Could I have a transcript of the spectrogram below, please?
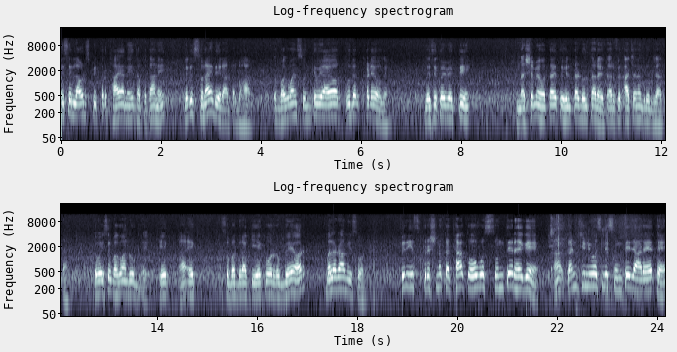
ऐसे लाउड स्पीकर था या नहीं था पता नहीं लेकिन सुनाई दे रहा था बाहर। तो भगवान सुनते हुए आए और उधर खड़े हो गए। जैसे कोई व्यक्ति नशे में होता है तो हिलता डुलता रहता है और फिर अचानक रुक जाता है। तो वैसे भगवान रुक गए। एक हाँ, एक सुभद्रा की एक ओर रुक गए और बलराम इस ओर। फिर इस कृष्ण कथा को वो सुनते रह गए। हाँ कंटिन्यूसली सुनते जा रहे थे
